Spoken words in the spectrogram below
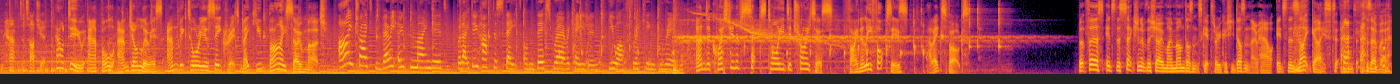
You have to touch it. How do Apple and John Lewis and Victoria's Secret make you buy so much? I try to be very open minded, but I do have to state on this rare occasion, you are freaking grim. And a question of sex toy detritus. Finally, foxes. Alix Fox. But first, it's the section of the show my mum doesn't skip through because she doesn't know how. It's the zeitgeist. and as ever,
